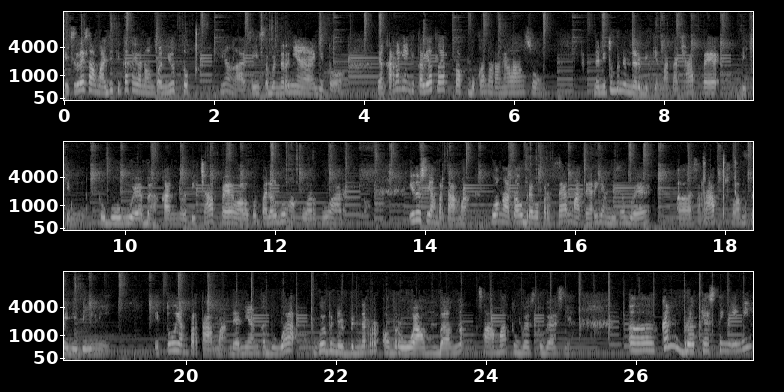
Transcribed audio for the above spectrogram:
Istilahnya sama aja kita kayak nonton YouTube. Ya nggak sih sebenarnya gitu. Yang karena yang kita lihat laptop bukan orangnya langsung. Dan itu bener-bener bikin mata capek bikin tubuh gue bahkan lebih capek walaupun padahal gue nggak keluar-keluar gitu itu sih yang pertama. Gue nggak tahu berapa persen materi yang bisa gue uh, serap selama PJJ ini. Itu yang pertama. Dan yang kedua gue bener-bener overwhelmed banget sama tugas-tugasnya. Uh, kan broadcasting ini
